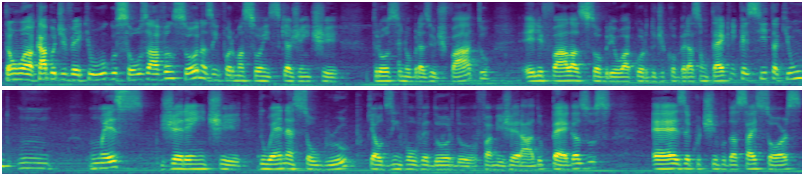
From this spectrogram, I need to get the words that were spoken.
Então eu acabo de ver que o Hugo Souza avançou nas informações que a gente trouxe no Brasil de Fato. Ele fala sobre o acordo de cooperação técnica e cita que um, um, um ex-gerente do NSO Group, que é o desenvolvedor do famigerado Pegasus, é executivo da SciSource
